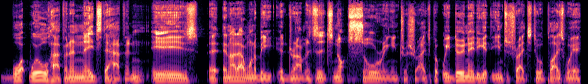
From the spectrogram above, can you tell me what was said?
what will happen and needs to happen is, and I don't want to be a drama, it's, it's not soaring interest rates, but we do need to get the interest rates to a place where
